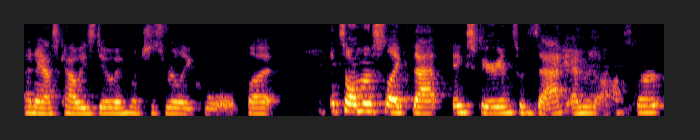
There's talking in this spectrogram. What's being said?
and ask how he's doing, which is really cool. But it's almost like that experience with Zach and with Oscar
